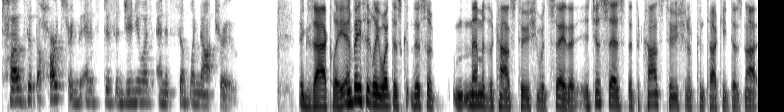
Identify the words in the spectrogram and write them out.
tugs at the heartstrings and it's disingenuous and it's simply not true. Exactly. And basically, what this this uh, amendment to the Constitution would say that it just says that the Constitution of Kentucky does not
